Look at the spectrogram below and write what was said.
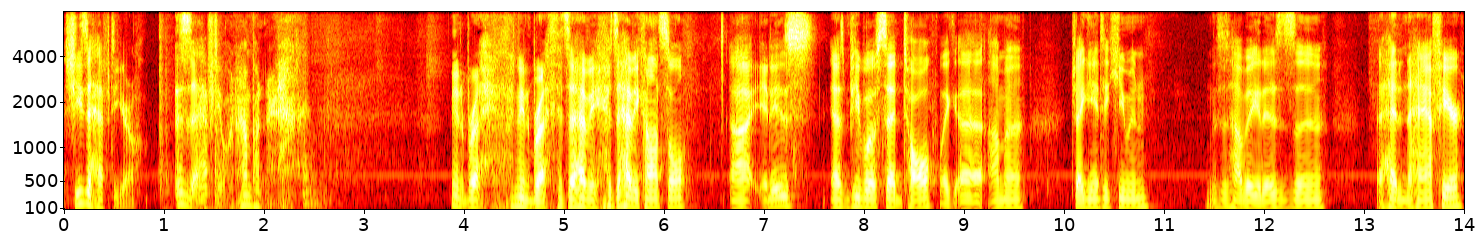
she's a hefty girl. This is a hefty one. I'm putting her down. Need a breath. I need a breath. It's a heavy. It's a heavy console. Uh, it is, as people have said, tall. Like uh, I'm a gigantic human. This is how big it is. It's a, a head and a half here.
